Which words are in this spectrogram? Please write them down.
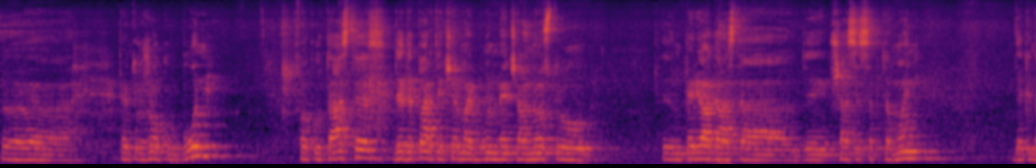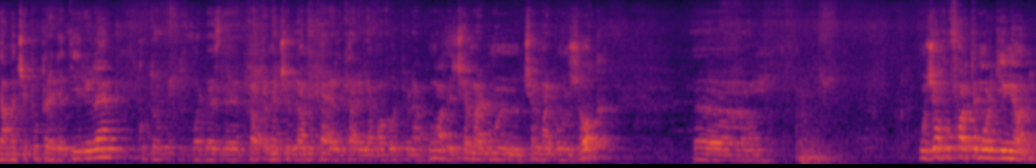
Uh, pentru jocul bun, făcut astăzi. De departe cel mai bun meci al nostru în perioada asta de șase săptămâni, de când am început pregătirile, cu tot vorbesc de toate meciurile amicale care le-am avut până acum, deci cel mai bun, cel mai bun joc. Uh, un joc cu foarte mult ghinion,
